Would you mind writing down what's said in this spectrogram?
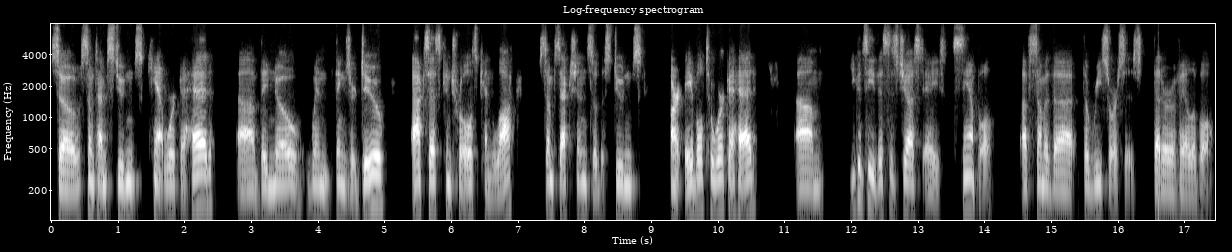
So sometimes students can't work ahead. Uh, they know when things are due. Access controls can lock some sections so the students aren't able to work ahead um, you can see this is just a sample of some of the, the resources that are available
